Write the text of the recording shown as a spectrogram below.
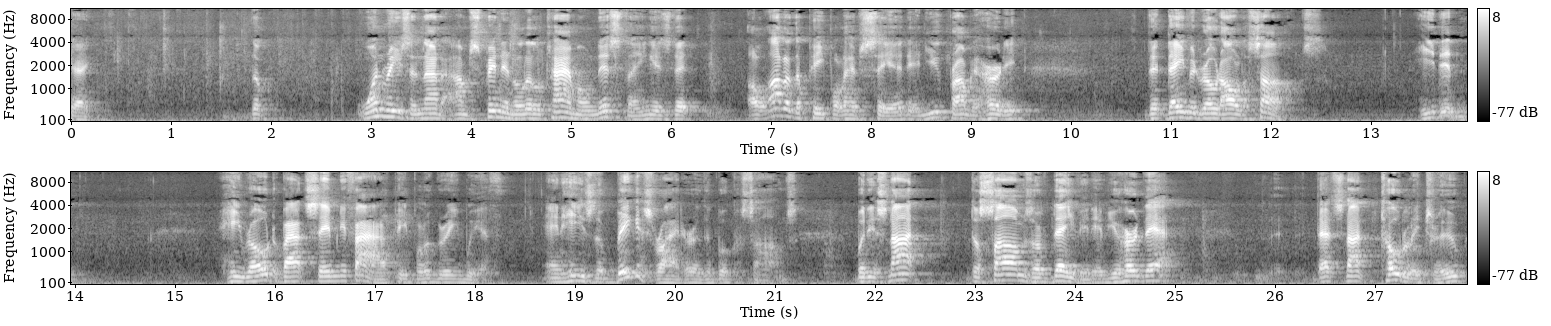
Okay. The one reason that I'm spending a little time on this thing is that a lot of the people have said, and you probably heard it, that David wrote all the Psalms. He didn't. He wrote about 75, people agree with. And he's the biggest writer of the book of Psalms. But it's not the Psalms of David. Have you heard that? That's not totally true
